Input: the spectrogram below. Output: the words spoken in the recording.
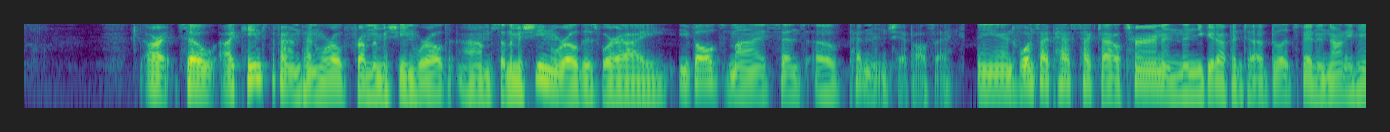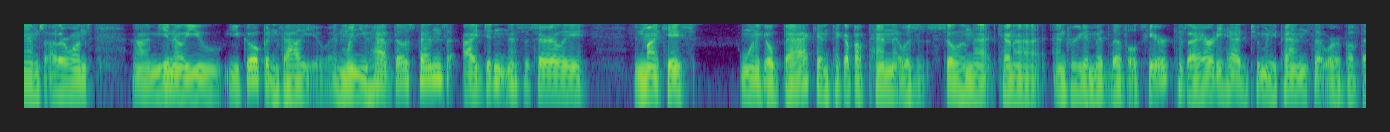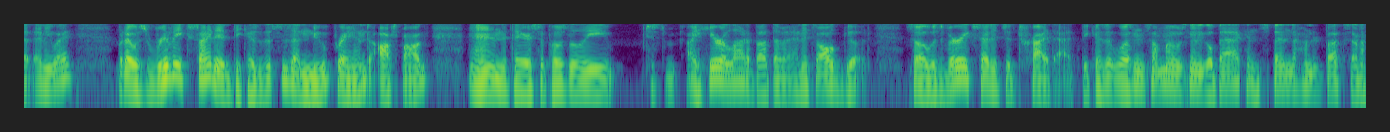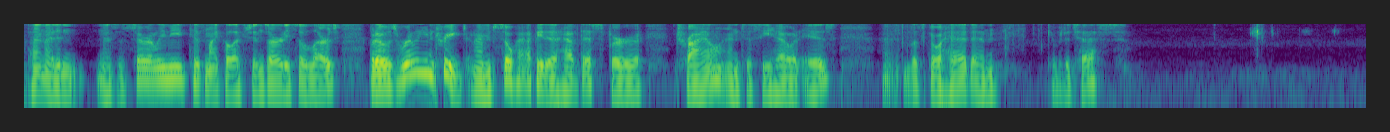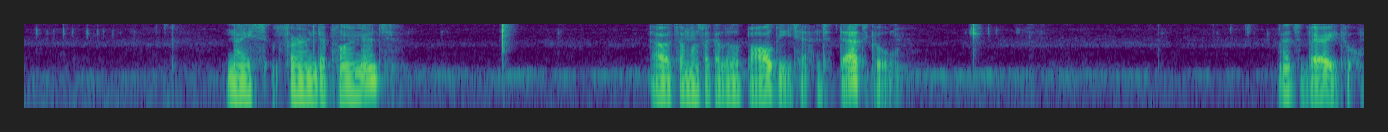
All right, so I came to the fountain pen world from the machine world. Um, so the machine world is where I evolved my sense of penmanship, I'll say. And once I passed tactile turn, and then you get up into billet spin and Nottingham's other ones, um, you know, you you go up in value. And when you have those pens, I didn't necessarily, in my case, want to go back and pick up a pen that was still in that kind of entry to mid level tier because I already had too many pens that were above that anyway. But I was really excited because this is a new brand, Otmog, and they're supposedly just, I hear a lot about them and it's all good. So I was very excited to try that because it wasn't something I was going to go back and spend a hundred bucks on a pen I didn't necessarily need because my collection's already so large. But I was really intrigued and I'm so happy to have this for trial and to see how it is. Uh, let's go ahead and give it a test. Nice firm deployment. Oh, it's almost like a little ball detent. That's cool. That's very cool.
